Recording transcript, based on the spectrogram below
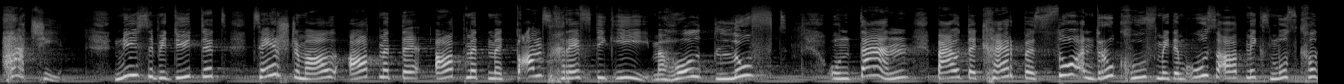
Hatschi. Nüssen bedeutet, das erste Mal atmet, atmet man ganz kräftig ein. Man holt Luft und dann baut der Körper so einen Druck auf mit dem Ausatmungsmuskel,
